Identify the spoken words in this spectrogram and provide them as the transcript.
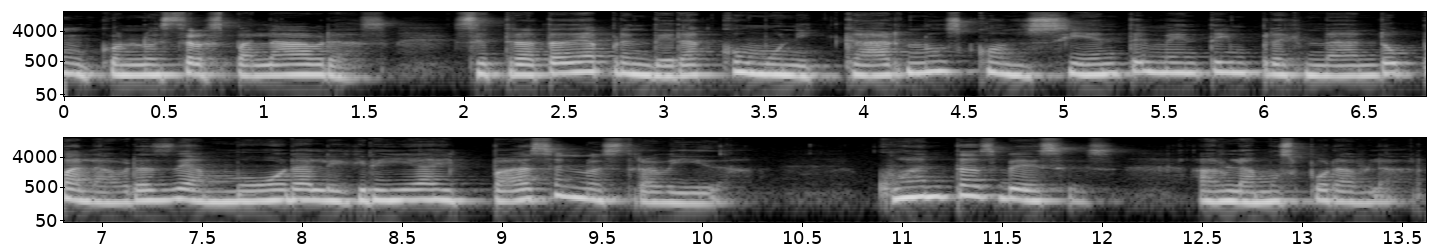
con nuestras palabras, se trata de aprender a comunicarnos conscientemente impregnando palabras de amor, alegría y paz en nuestra vida. ¿Cuántas veces hablamos por hablar?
